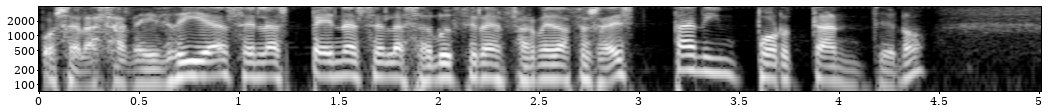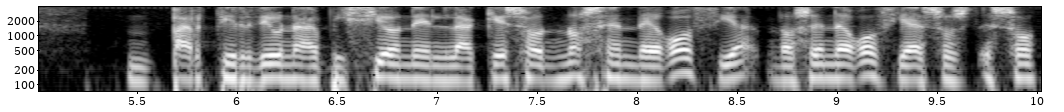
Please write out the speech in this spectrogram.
pues en las alegrías, en las penas, en la salud y en la enfermedad. O sea, es tan importante, ¿no? partir de una visión en la que eso no se negocia, no se negocia, eso, eso,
